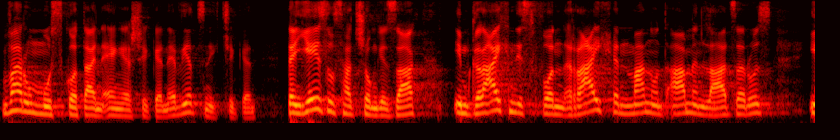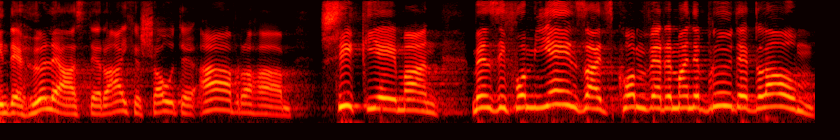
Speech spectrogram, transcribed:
warum muss Gott einen Engel schicken? Er wird es nicht schicken. Denn Jesus hat schon gesagt, im Gleichnis von reichen Mann und armen Lazarus, in der Hölle, als der Reiche schaute, Abraham, schick jemand, wenn sie vom Jenseits kommen, werden meine Brüder glauben.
